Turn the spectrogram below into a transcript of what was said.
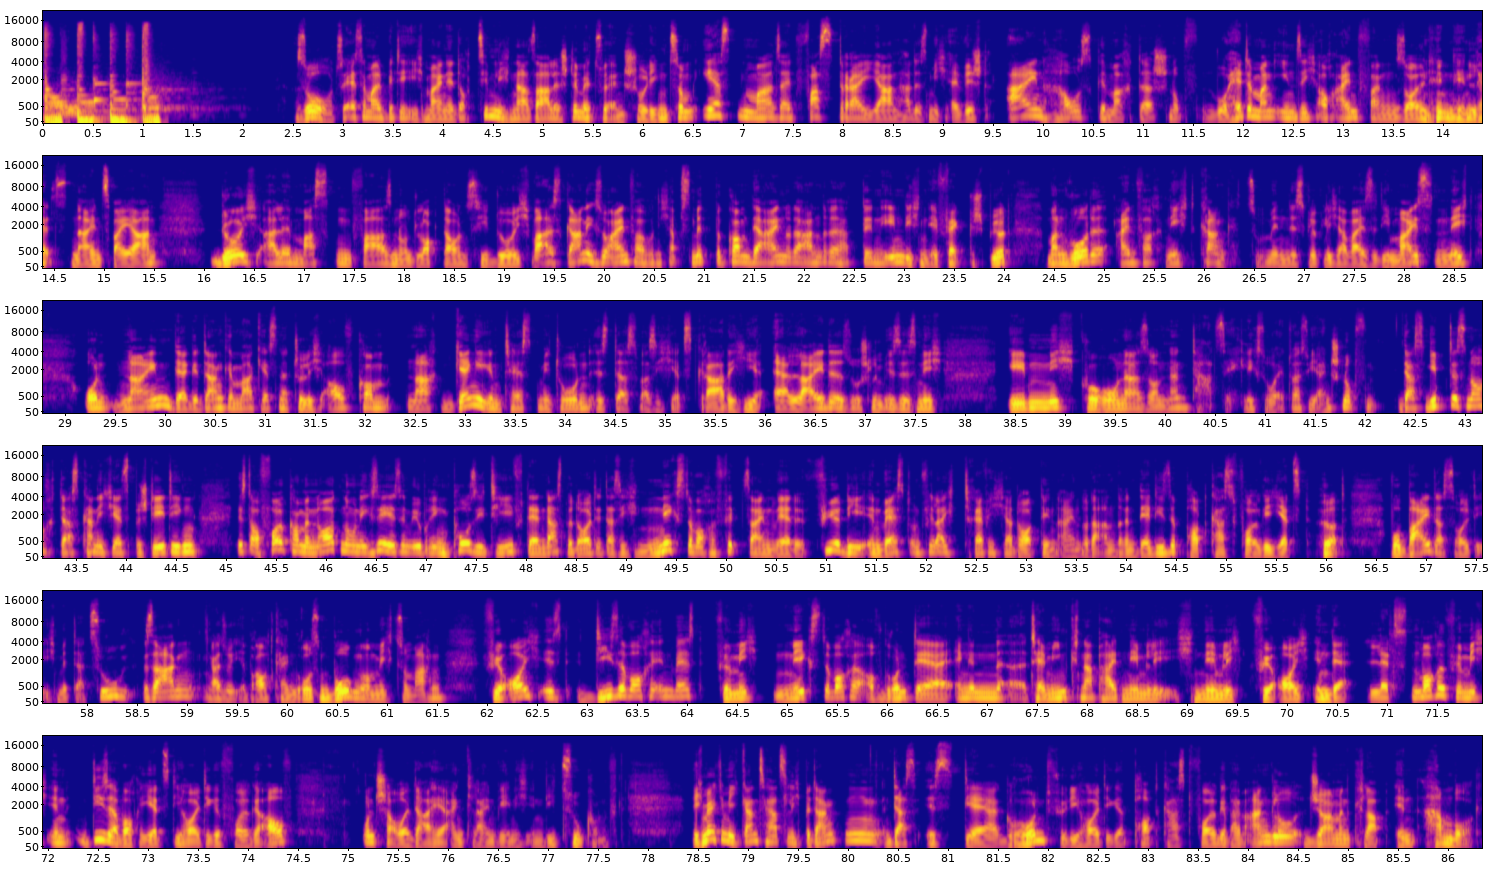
So, zuerst einmal bitte ich meine doch ziemlich nasale Stimme zu entschuldigen. Zum ersten Mal seit fast drei Jahren hat es mich erwischt. Ein hausgemachter Schnupfen. Wo hätte man ihn sich auch einfangen sollen in den letzten ein, zwei Jahren? Durch alle Maskenphasen und Lockdowns hindurch war es gar nicht so einfach und ich habe es mitbekommen, der ein oder andere hat den ähnlichen Effekt gespürt. Man wurde einfach nicht krank. Zumindest glücklicherweise die meisten nicht. Und nein, der Gedanke mag jetzt natürlich aufkommen, nach gängigen Testmethoden ist das, was ich jetzt gerade hier erleide, so schlimm ist es nicht, eben nicht Corona, sondern tatsächlich so etwas wie ein Schnupfen. Das gibt es noch, das kann ich jetzt bestätigen, ist auch vollkommen in Ordnung und ich sehe es im Übrigen positiv, denn das bedeutet, dass ich nächste Woche fit sein werde für die Invest und vielleicht treffe ich ja dort den einen oder anderen, der diese Podcast-Folge jetzt hört. Wobei, das sollte ich mit dazu sagen, also ihr braucht keinen großen Bogen, um mich zu machen. Für euch ist diese Woche Invest, für mich nächste Woche aufgrund der engen äh, Terminknappheit, nämlich, nämlich für euch in der letzten Woche, für mich in dieser Woche jetzt die heutige Folge auf und schaue daher ein klein wenig in die Zukunft. Ich möchte mich ganz herzlich bedanken. Das ist der Grund für die heutige Podcast-Folge beim Anglo-German Club in Hamburg.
